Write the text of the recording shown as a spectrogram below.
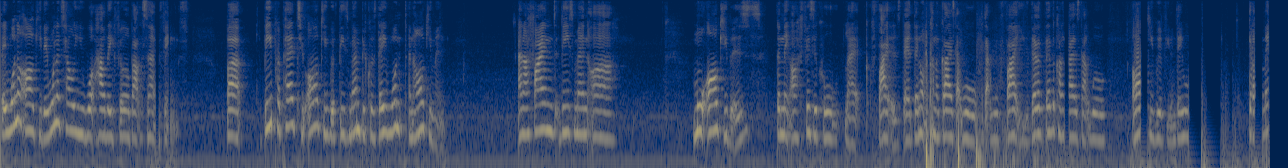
They want to argue they want to tell you what how they feel about certain things. But be prepared to argue with these men because they want an argument. And i find these men are more arguers than they are physical like fighters they're, they're not the kind of guys that will that will fight you they're, they're the kind of guys that will argue with you and they will they'll make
